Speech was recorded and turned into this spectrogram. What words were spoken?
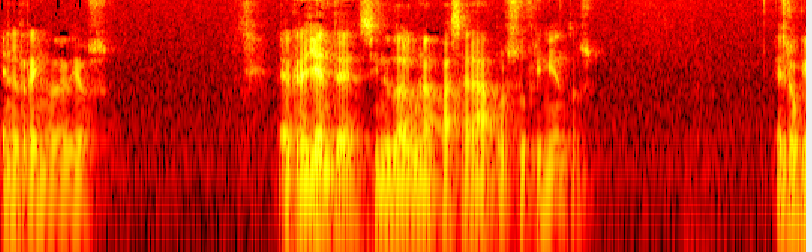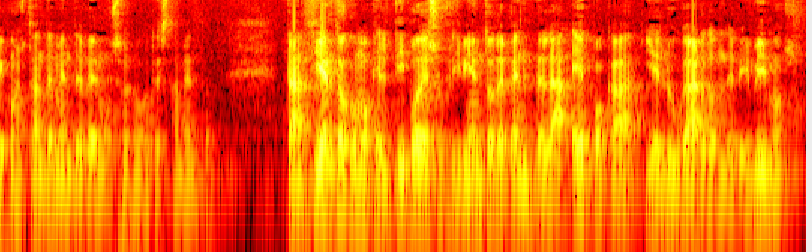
en el reino de Dios. El creyente, sin duda alguna, pasará por sufrimientos. Es lo que constantemente vemos en el Nuevo Testamento. Tan cierto como que el tipo de sufrimiento depende de la época y el lugar donde vivimos.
